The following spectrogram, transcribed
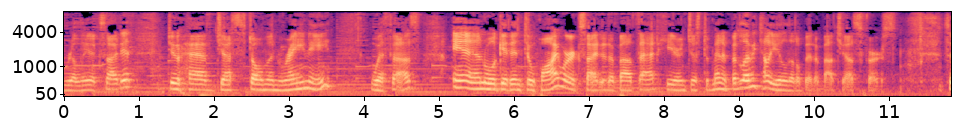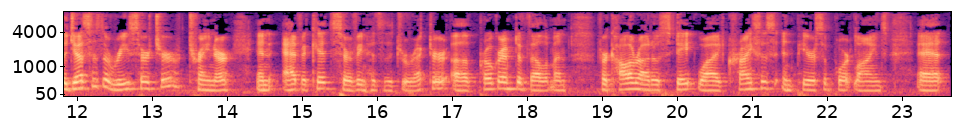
really excited to have Jess Stohlmann-Rainey with us. And we'll get into why we're excited about that here in just a minute. But let me tell you a little bit about Jess first. So, Jess is a researcher, trainer, and advocate serving as the director of program development for Colorado statewide crisis and peer support lines at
